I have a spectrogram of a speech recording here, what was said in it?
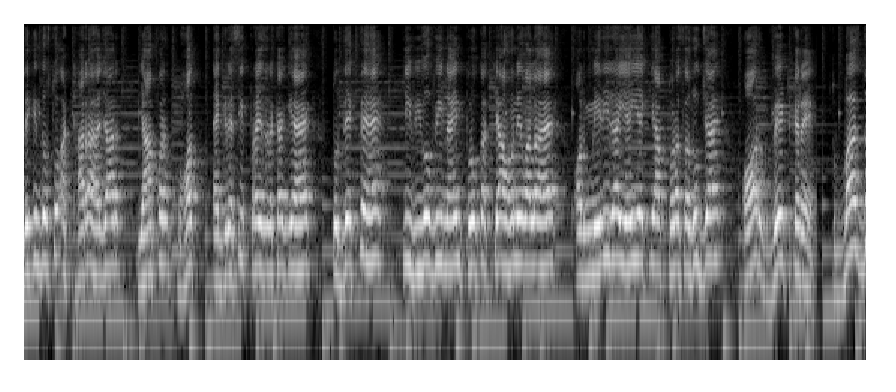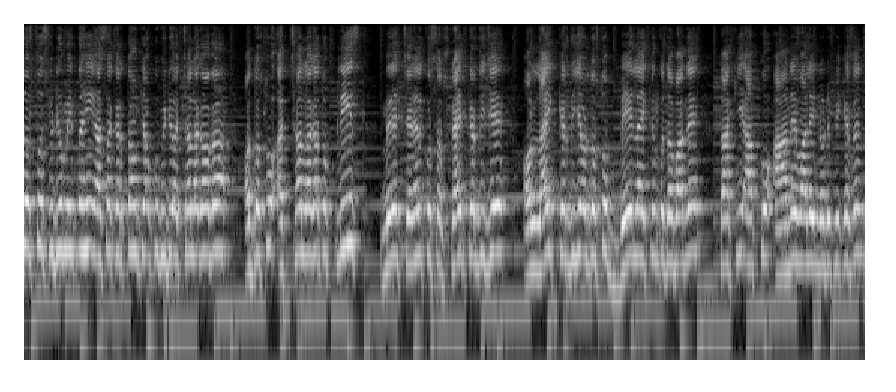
लेकिन दोस्तों अट्ठारह हज़ार यहाँ पर बहुत एग्रेसिव प्राइस रखा गया है। तो देखते हैं कि वीवो वी नाइन प्रो का क्या होने वाला है और मेरी राय यही है कि आप थोड़ा सा रुक जाए और वेट करें। तो बस दोस्तों, इस वीडियो में इतना ही। आशा करता हूँ कि आपको वीडियो अच्छा लगा होगा। और दोस्तों अच्छा लगा तो प्लीज़ मेरे चैनल को सब्सक्राइब कर दीजिए और लाइक कर दीजिए और दोस्तों, बेल आइकन को दबा दें ताकि आपको आने वाले नोटिफिकेशन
